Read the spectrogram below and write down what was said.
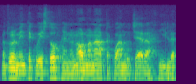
Naturalmente questa è una norma nata quando c'era il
